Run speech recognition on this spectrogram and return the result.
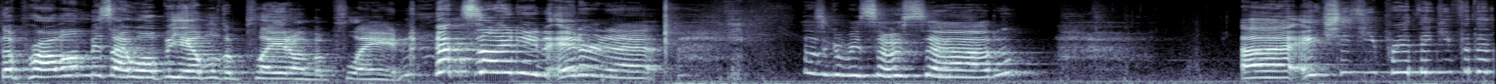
The problem is I won't be able to play it on the plane. so I need internet. That's gonna be so sad. Uh, thank you for the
